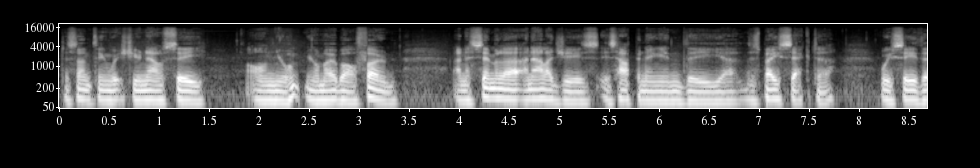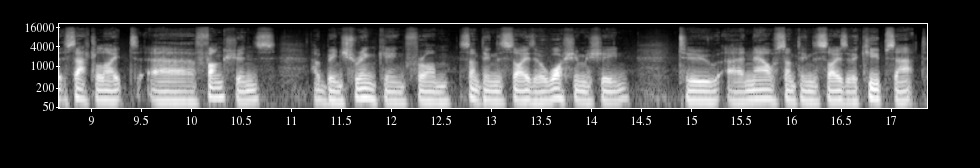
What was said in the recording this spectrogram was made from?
to something which you now see on your, your mobile phone. And a similar analogy is, is happening in the, uh, the space sector we see that satellite uh, functions have been shrinking from something the size of a washing machine to uh, now something the size of a CubeSat,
